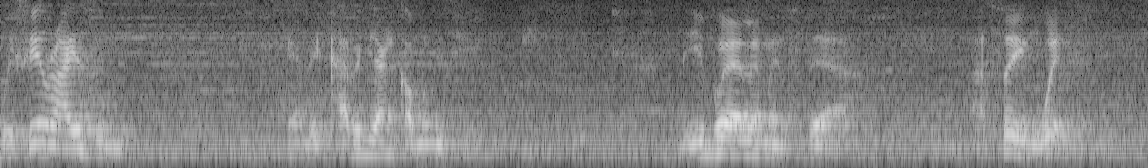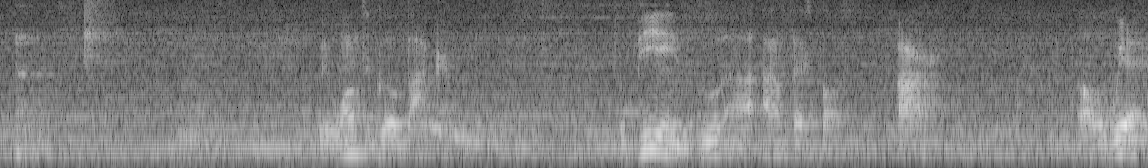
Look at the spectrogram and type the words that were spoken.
We see rising in the Caribbean community. The Igbo elements there are saying, wait, we want to go back to being who our ancestors are or were.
